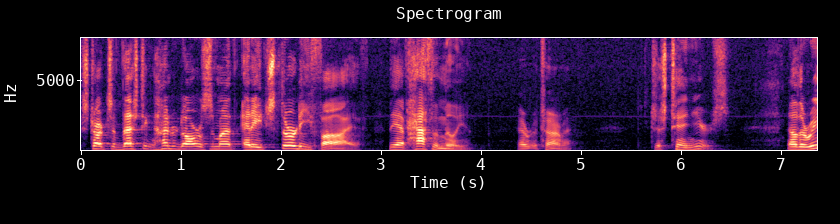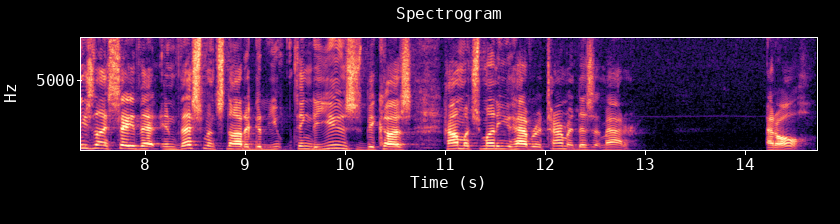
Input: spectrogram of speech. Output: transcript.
starts investing $100 a month at age 35. They have half a million at retirement just 10 years. Now, the reason I say that investment's not a good thing to use is because how much money you have in retirement doesn't matter at all.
